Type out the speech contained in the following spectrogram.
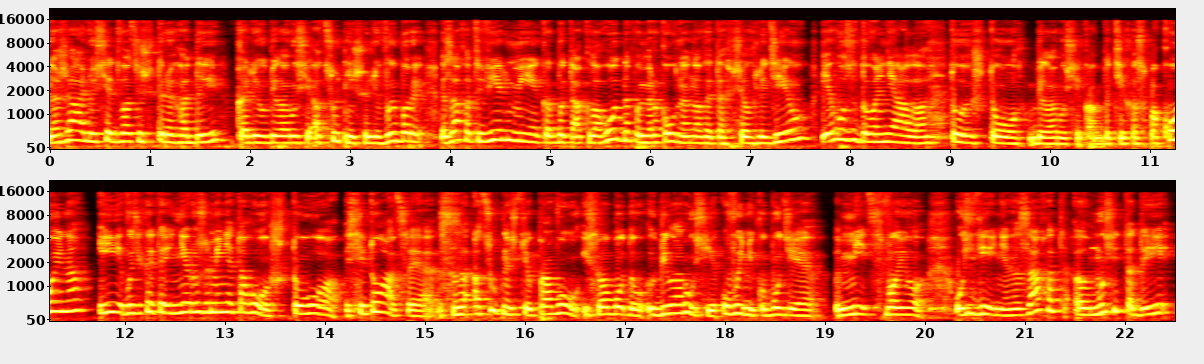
На жаль усе 24 гады калі ў беларусі адсутнічалі выборы захад вельмі как бы так лагодна памяркоўна на гэта все глядзеў. Яго задавальняла тое что беларусі как бы ціха спакойна. І вось гэтае неразуменне того что сітуацыя з адсутнасцю правоў і свабоду у беларусі у выніку будзе мець сваё уздзеянне на захад мусіць тады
